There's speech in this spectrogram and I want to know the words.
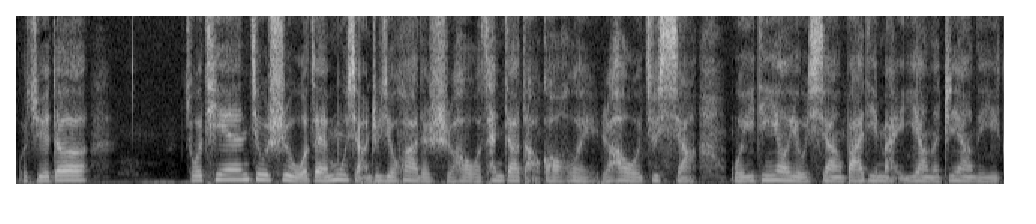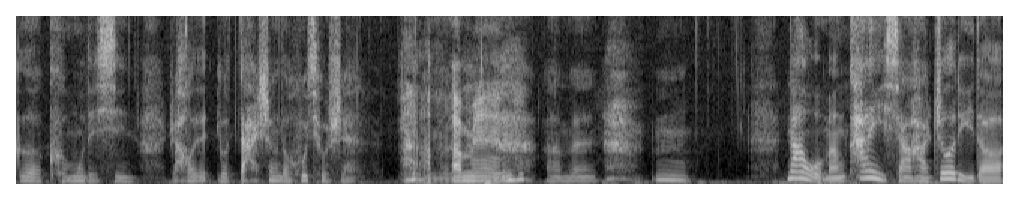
我觉得昨天就是我在默想这句话的时候，我参加祷告会，然后我就想，我一定要有像巴迪买一样的这样的一个渴慕的心，然后有大声的呼求神。阿 门阿门。阿门。嗯，那我们看一下哈，这里的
